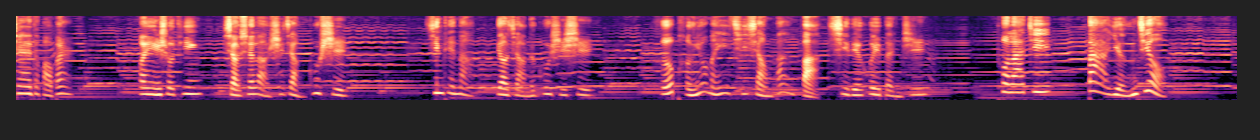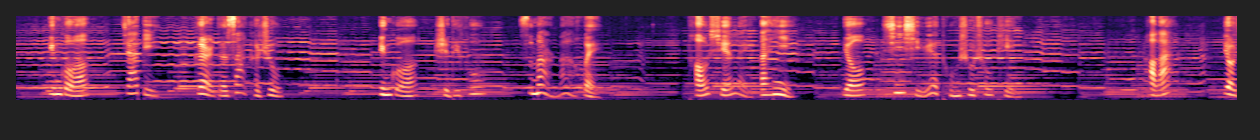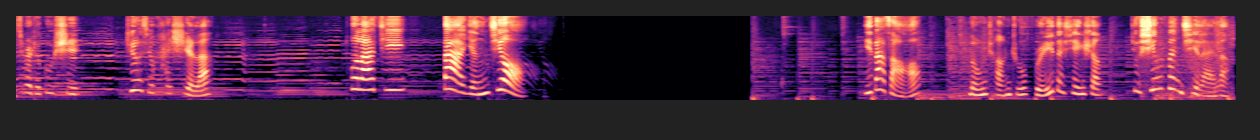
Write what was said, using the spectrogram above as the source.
亲爱的宝贝儿，欢迎收听小雪老师讲故事。今天呢，要讲的故事是《和朋友们一起想办法》系列绘本之《拖拉机大营救》。英国加比·戈尔德萨克著，英国史蒂夫·斯麦尔曼绘，陶学磊翻译，由新喜悦童书出品。好啦，有趣的故事这就开始了。拖拉机大营救。一大早，农场主弗瑞德先生就兴奋起来了。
